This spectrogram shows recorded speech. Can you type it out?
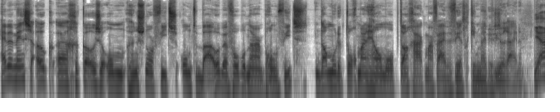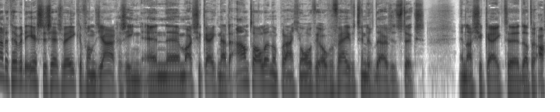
Hebben mensen ook uh, gekozen om hun snorfiets om te bouwen, bijvoorbeeld naar een bronfiets? Dan moet ik toch maar een helm op, dan ga ik maar 45 km per uur rijden. Ja, dat hebben we de eerste zes weken van het jaar gezien. En, uh, maar als je kijkt naar de aantallen, dan praat je ongeveer over 25.000 stuks. En als je kijkt uh, dat er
